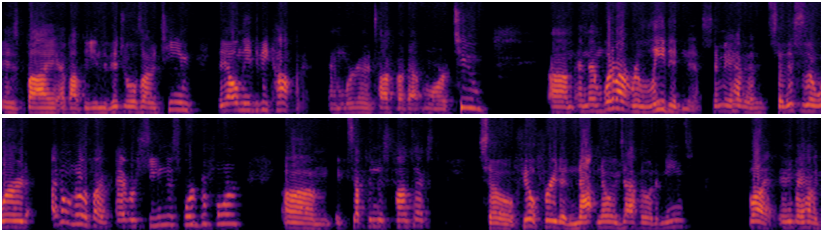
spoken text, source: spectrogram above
is by about the individuals on a team. They all need to be competent and we're going to talk about that more too. Um, and then what about relatedness? Me have a, so this is a word, I don't know if I've ever seen this word before, um, except in this context. So feel free to not know exactly what it means, but anybody have a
